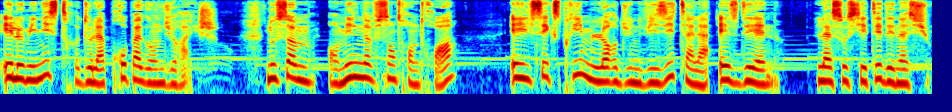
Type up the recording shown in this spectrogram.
et le ministre de la propagande du Reich. Nous sommes en 1933 et il s'exprime lors d'une visite à la SDN, la Société des Nations.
